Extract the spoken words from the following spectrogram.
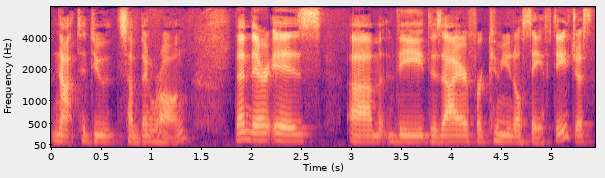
not to do something wrong. Then there is um, the desire for communal safety, just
